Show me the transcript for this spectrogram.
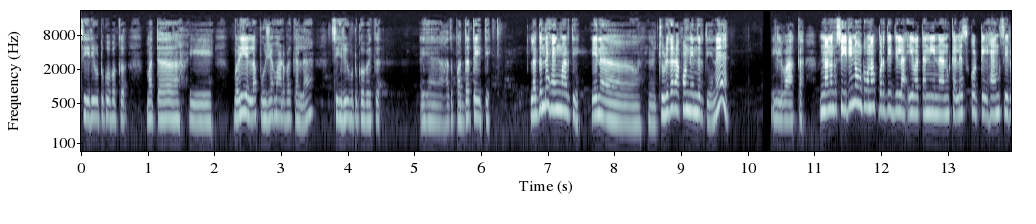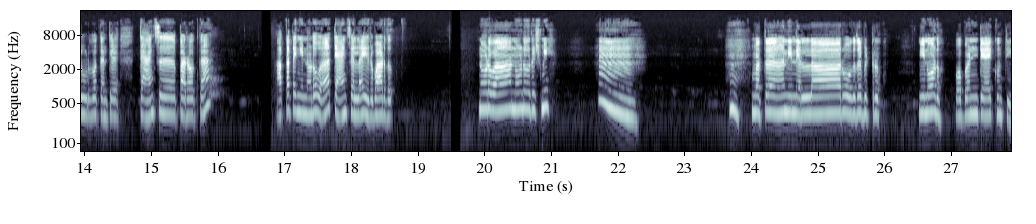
ಸೀರೆ ಉಟ್ಕೋಬೇಕು. ಮತ್ತು ಈ ಬಳಿ ಎಲ್ಲ ಪೂಜೆ ಮಾಡ್ಬೇಕಲ್ಲ ಸೀರೆ ಉಟ್ಕೋಬೇಕು. ಅಯ್ಯ, ಅದು ಪದ್ಧತಿ ಐತಿ. ಲಗ್ನ ಹೆಂಗೆ ಮಾಡ್ತಿ? ಏನು ಚೂಡಿದಾರ್ ಹಾಕೊಂಡು ನಿಂದಿರ್ತೀನಿ ಇಲ್ವಾ ಅಕ್ಕ? ನನಗೆ ಸೀರೆನೂ ಉಟ್ಕೊಳಕ್ ಬರ್ತಿದ್ದಿಲ್ಲ. ಇವತ್ತು ನೀನು ನಾನು ಕಲಿಸ್ಕೊಟ್ಟು ಹೆಂಗೆ ಸೀರೆ ಉಡ್ಬೇಕಂತೇಳಿ. ಥ್ಯಾಂಕ್ಸ್ ಅಕ್ಕ ತಂಗಿ ನೋಡುವ ಥ್ಯಾಂಕ್ಸ್ ಎಲ್ಲ ಇರಬಾರ್ದು. ನೋಡುವ, ನೋಡು ರಶ್ಮಿ. ಹ್ಮ್. ಮತ್ತೆ ನಿನ್ನೆಲ್ಲಾರು ಒಗದ ಬಿಟ್ರು. ನೀ ನೋಡು ಒಬ್ಬಂಟಿ ಆಗಿ ಕುಂತಿ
